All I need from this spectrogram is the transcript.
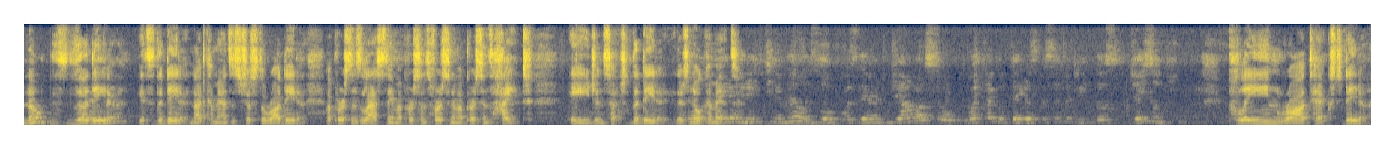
No, it's the data. It's the data, not commands. It's just the raw data. A person's last name, a person's first name, a person's height, age, and such. The data. There's no Well, commands. Data in HTML and so was there in Java, so what type of data specifically does JSON? Plain raw text data.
